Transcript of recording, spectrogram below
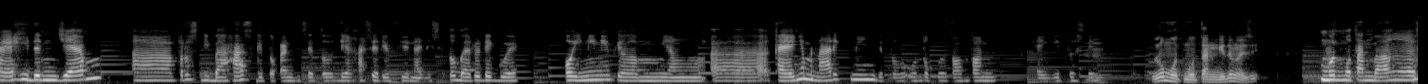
kayak hidden gem, eh, terus dibahas gitu kan di situ. Dia kasih review, nah di situ baru deh gue, oh ini nih film yang eh, kayaknya menarik nih gitu untuk gue tonton kayak gitu sih. lu mut-mutan gitu gak sih mut-mutan banget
